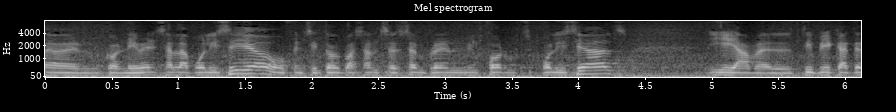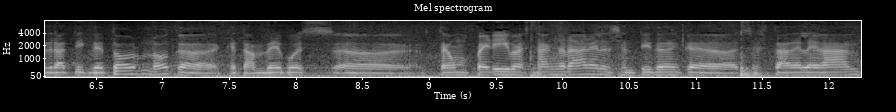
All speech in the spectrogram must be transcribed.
en connivència amb la policia o fins i tot basant-se sempre en informes policials i amb el típic catedràtic de torn no? que, que també pues, eh, té un perill bastant gran en el sentit en què s'està delegant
